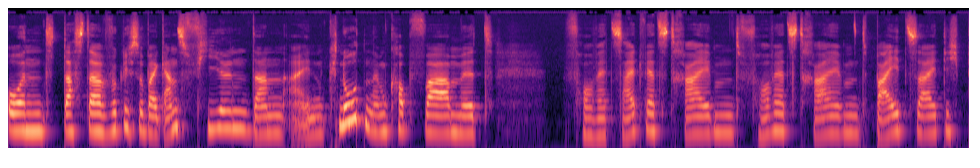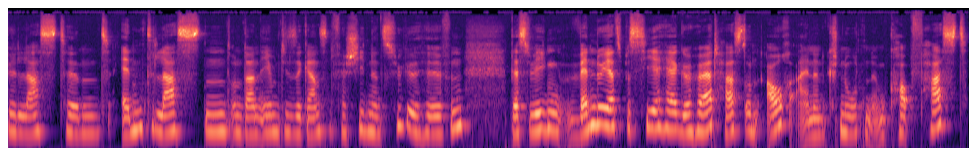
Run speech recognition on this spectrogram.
Und dass da wirklich so bei ganz vielen dann ein Knoten im Kopf war mit vorwärts, seitwärts treibend, vorwärts treibend, beidseitig belastend, entlastend und dann eben diese ganzen verschiedenen Zügelhilfen. Deswegen, wenn du jetzt bis hierher gehört hast und auch einen Knoten im Kopf hast,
